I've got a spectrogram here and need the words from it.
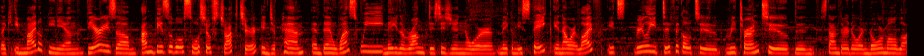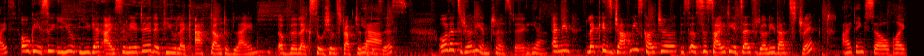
like in my opinion, there is um invisible social structure in Japan, and then once we make the wrong decision or make a mistake in our life, it's really difficult to return to the standard or normal life. Okay, so you you get isolated if you like act out of line of the like social structure Yeah. that exists. Oh, that's really interesting. Yeah. I mean, like, is Japanese culture, is uh, society itself really that strict? I think so. Like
